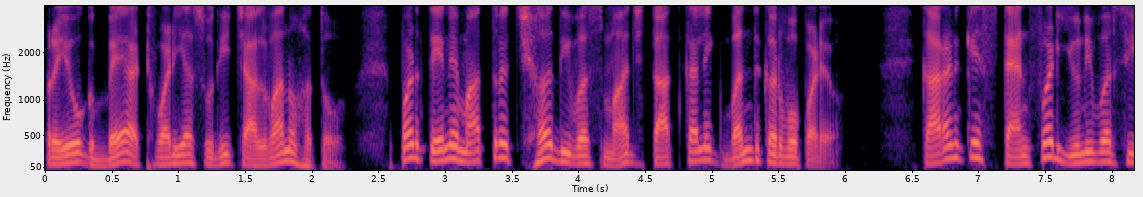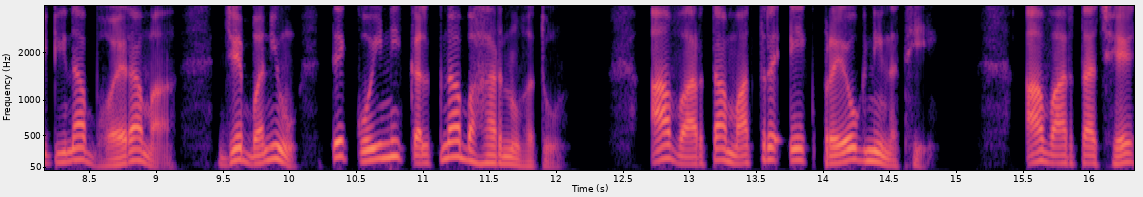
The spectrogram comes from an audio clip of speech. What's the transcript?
પ્રયોગ બે અઠવાડિયા સુધી ચાલવાનો હતો, પણ તેને માત્ર છ દિવસમાં જ તાત્કાલિક બંધ કરવો પડ્યો. કારણ કે સ્ટેનફર્ડ યુનિવર્સિટીના ભોયરામાં જે બન્યું તે કોઈની કલ્પના બહારનું હતું. આ વાર્તા માત્ર એક પ્રયોગની નથી. આ વાર્તા છે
